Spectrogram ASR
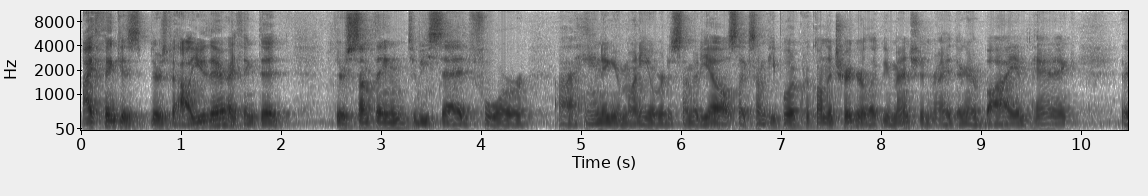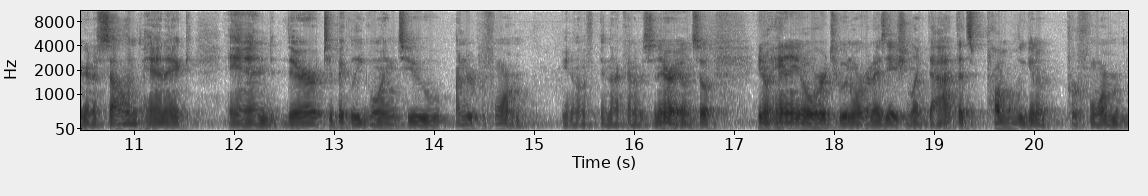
I think is there's value there. I think that there's something to be said for uh, handing your money over to somebody else. Like some people are quick on the trigger, like we mentioned, right? They're going to buy in panic, they're going to sell in panic, and they're typically going to underperform, you know, if- in that kind of a scenario. And so, you know, handing it over to an organization like that, that's probably going to perform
